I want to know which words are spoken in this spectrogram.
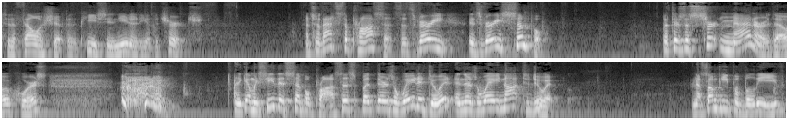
to the fellowship and peace and unity of the church. And so that's the process. It's very, it's very simple. But there's a certain manner, though, of course. and again, we see this simple process, but there's a way to do it and there's a way not to do it. Now, some people believe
